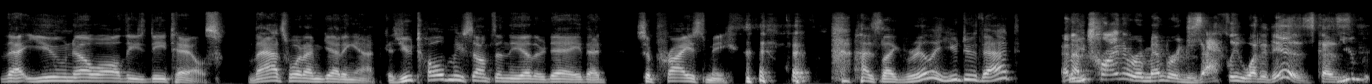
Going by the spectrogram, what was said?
that you know all these details? That's what I'm getting at because you told me something the other day that surprised me. I was like, really? You do that? And I'm trying to remember exactly what it is because you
